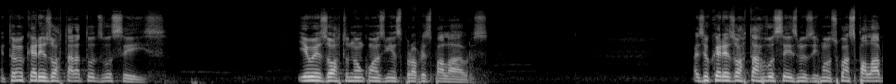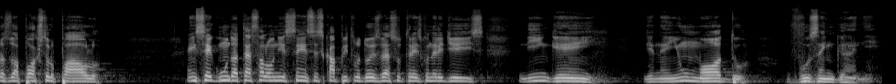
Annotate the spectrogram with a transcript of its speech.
Então eu quero exortar a todos vocês. E eu exorto não com as minhas próprias palavras. Mas eu quero exortar vocês, meus irmãos, com as palavras do apóstolo Paulo. Em 2 Tessalonicenses, capítulo 2, verso 3, quando ele diz: Ninguém, de nenhum modo, vos engane.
